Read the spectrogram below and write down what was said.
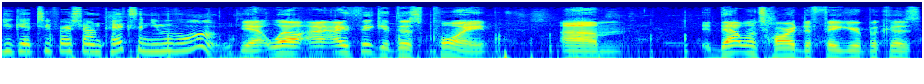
you get two first round picks and you move along. Yeah, well, I, I think at this point, um, that one's hard to figure because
